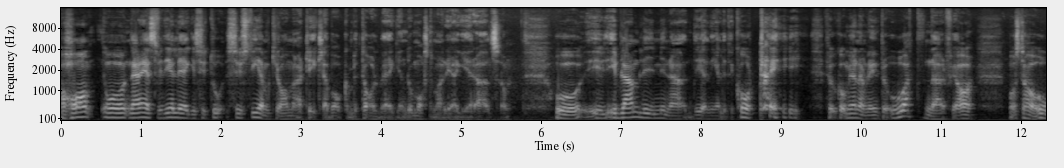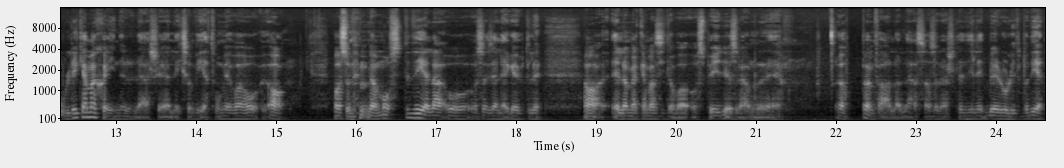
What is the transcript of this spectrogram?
Jaha, och när SvD lägger systemkramarartiklar bakom betalväggen då måste man reagera alltså. Och ibland blir mina delningar lite korta för då kommer jag nämligen inte åt den där för jag måste ha olika maskiner där så jag liksom vet om jag var, ja, vad som jag måste dela och, och så att säga lägga ut eller, ja, eller om jag kan bara sitta och vara och spydig och sådär om den är öppen för alla att läsa så där. Så det blir roligt på det.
